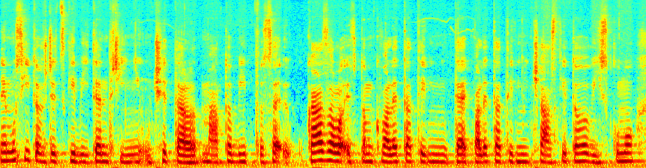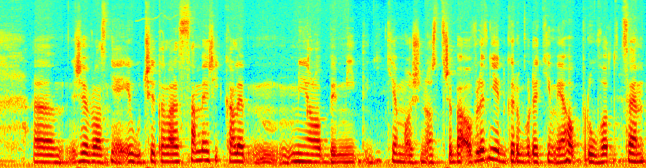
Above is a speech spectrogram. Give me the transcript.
nemusí to vždycky být ten třídní učitel. Má to být, to se ukázalo i v tom kvalitativní, té kvalitativní části toho výzkumu, že vlastně i učitelé sami říkali, mělo by mít dítě možnost třeba ovlivnit, kdo bude tím jeho průvodcem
